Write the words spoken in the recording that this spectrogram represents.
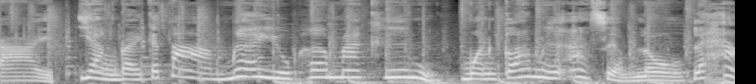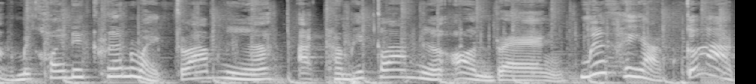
กายอย่างไรก็ตามเมื่ออายุเพิ่มมากขึ้น มวลกล้ามเนื้ออาจเสื่อมลง และหากไม่ค่อยได้เคลื่อนไหวกล้ามเนื้อ อาจทำให้กล้ามเนื้ออ่อนแรง เมื่อขยับก็อาจ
